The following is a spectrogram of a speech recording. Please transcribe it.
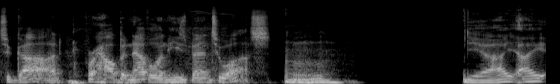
to God for how benevolent He's been to us. Yeah, I I,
